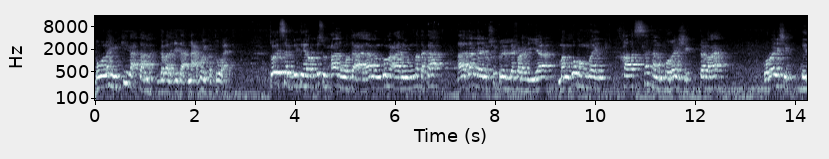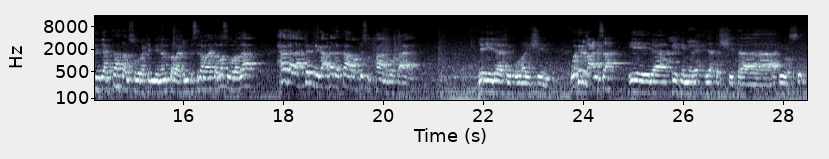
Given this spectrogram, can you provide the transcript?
بوله يمكي قحتا قبل عدا نعبوي كتوعد تو يثبت رب سبحانه وتعالى من قم على أمتك. آدم لا شكر اللي فرهية من قم خاصة قريش تبع قريش اللي يمتهت سورة كنين انت رايحين بسلام انت ما سورة لا؟ حاجة لا كني قاعدة رب سبحانه وتعالى. لإلاف قريش. ودير معنسة إيلافهم رحلة الشتاء والصيف.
